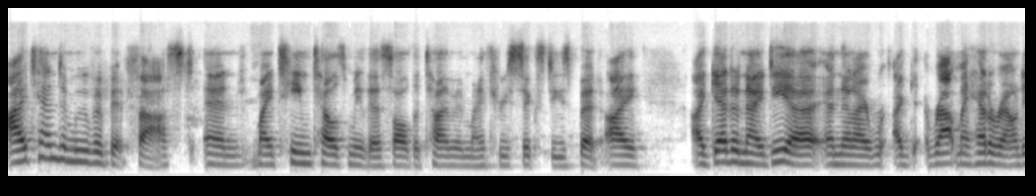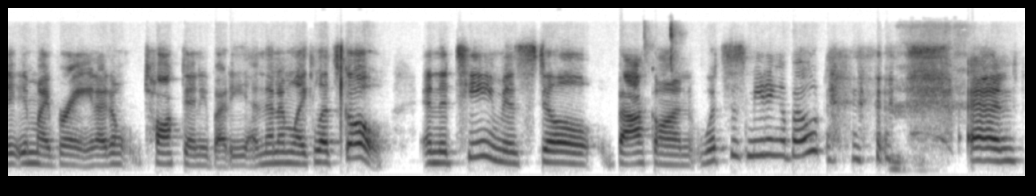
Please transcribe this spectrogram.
I tend to move a bit fast, and my team tells me this all the time in my 360s. But I I get an idea and then I, I wrap my head around it in my brain. I don't talk to anybody, and then I'm like, let's go. And the team is still back on what's this meeting about, and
